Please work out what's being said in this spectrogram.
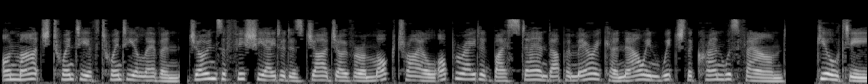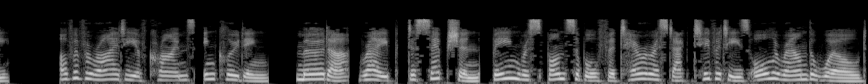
On March 20, 2011, Jones officiated as judge over a mock trial operated by Stand Up America Now in which the Quran was found guilty of a variety of crimes, including murder, rape, deception, being responsible for terrorist activities all around the world,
